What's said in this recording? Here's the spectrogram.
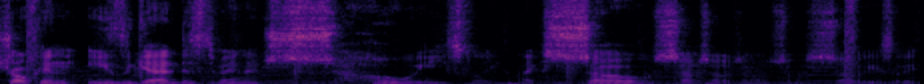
Shulk can easily get a disadvantage so easily, like so so so so so so easily.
